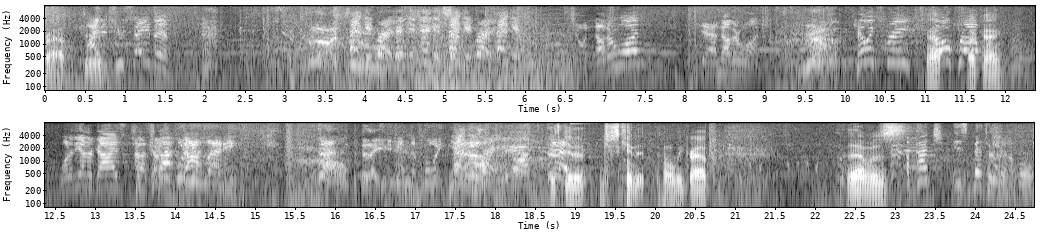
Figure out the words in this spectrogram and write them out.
Crap, Why did you save him? Make it rain. Make it, dig it, shake it, rain. Make it. Do another one? Yeah, another one. Killing spree? Yep, No problem. okay. One of the other guys just Coming got for got. you, laddie! Complete. Get the point Make it now! Just get it. Just get it. Holy crap. That was A patch is better than a hole.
